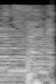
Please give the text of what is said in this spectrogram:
good thing.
